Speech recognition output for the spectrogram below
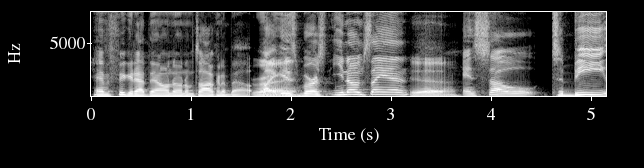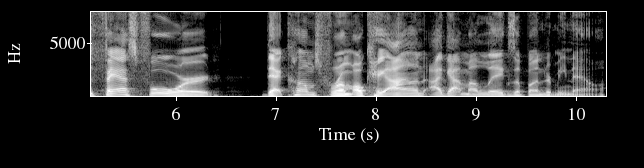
haven't figured out they don't know what I'm talking about. Like it's burst, you know what I'm saying? yeah. And so to be fast forward, that comes from okay, I un- I got my legs up under me now.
